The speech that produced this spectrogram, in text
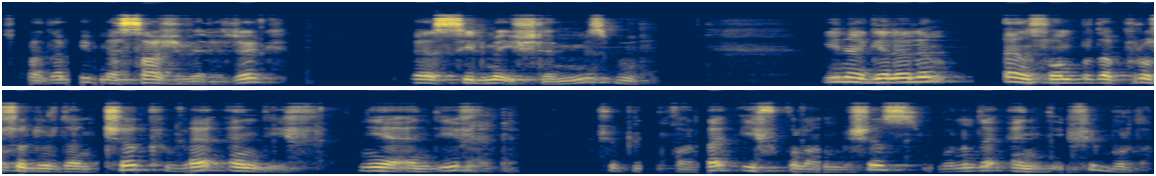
Sonra da bir mesaj verecek ve silme işlemimiz bu. Yine gelelim en son burada prosedürden çık ve end if. Niye end if? Çünkü yukarıda if kullanmışız. Bunun da end if'i burada.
